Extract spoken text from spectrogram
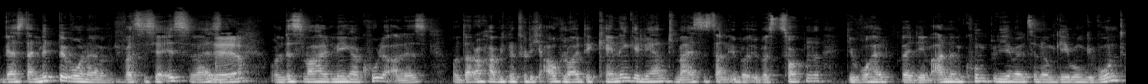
wäre es dein Mitbewohner, was es ja ist, weißt Ja, ja. Und das war halt mega cool alles. Und dadurch habe ich natürlich auch Leute kennengelernt, meistens dann über übers Zocken, die wo halt bei dem anderen Kumpel jeweils in der Umgebung gewohnt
